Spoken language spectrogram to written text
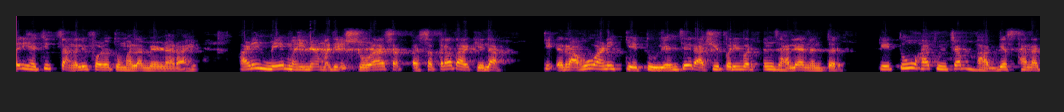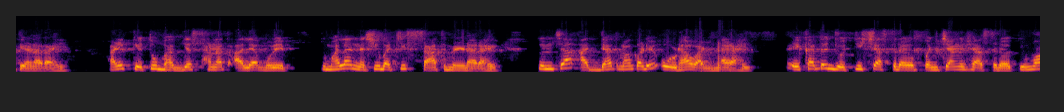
तर ह्याची चांगली फळं तुम्हाला मिळणार आहे. आणि मे महिन्यामध्ये सोळा सतरा तारखेला राहू आणि केतू यांचे राशी परिवर्तन झाल्यानंतर केतू हा तुमच्या भाग्यस्थानात येणार आहे. आणि केतू भाग्यस्थानात आल्यामुळे तुम्हाला नशिबाची साथ मिळणार आहे. तुमचा अध्यात्माकडे ओढा वाढणार आहे. एखादं ज्योतिषशास्त्र पंचांगशास्त्र किंवा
